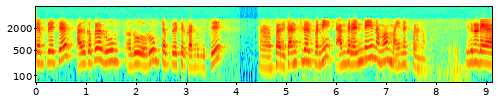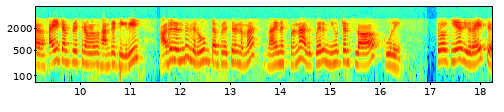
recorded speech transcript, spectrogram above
டெம்பரேச்சர் அதுக்கப்புறம் ரூம் ரூ ரூம் டெம்பரேச்சர் கண்டுபிடிச்சி சாரி கன்சிடர் பண்ணி அந்த ரெண்டையும் நம்ம மைனஸ் பண்ணணும். இதனுடைய ஹை டெம்பரேச்சர் எவ்வளவு? ஹண்ட்ரட் டிகிரி அதுலேருந்து இந்த ரூம் டெம்பரேச்சரை நம்ம மைனஸ் பண்ணோம்னா அதுக்கு பேர் Newton's law of cooling so here you write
